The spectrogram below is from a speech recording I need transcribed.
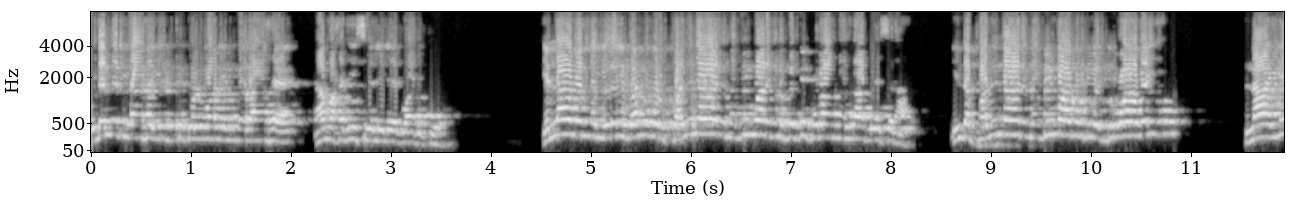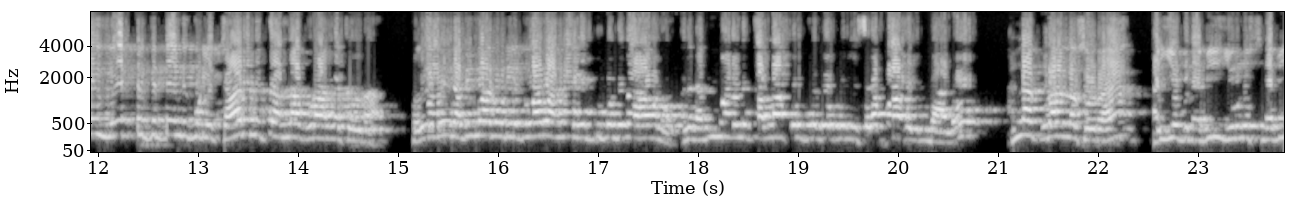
உடனடியாக ஏற்றுக்கொள்வான் என்பதாக நாம ஹதீசுகளிலே பாதிக்கிறோம் எல்லா வல்ல இறைவன் ஒரு பதினாறு நபிமார்களை பற்றி குரான் நல்லா பேசுறான் இந்த பதினாறு நபிமாருடைய துவாவை நான் ஏன் ஏற்றுக்கிட்டேன் கூடிய காரணத்தை அல்லாஹ் குரான்ல சொல்றான். பொதுவாகவே நபிமாருடைய துவாவை அல்லாஹ் ஏற்றுக்கொண்டுதான் ஆகணும். அது நபிமார்களுக்கு அல்லாஹ் கொடுக்கக்கூடிய சிறப்பாக இருந்தாலும் அண்ணா குரான்ல சொல்றான் ஐயது நபி யூனுஸ் நபி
